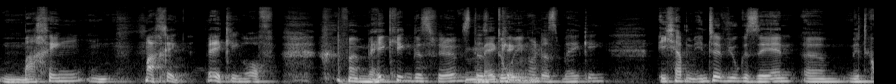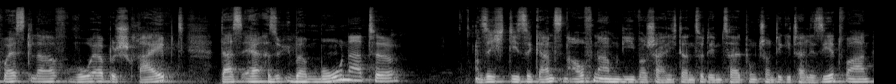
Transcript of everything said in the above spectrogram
Maching, Maching, Making of, Making des Films, das Making. Doing und das Making. Ich habe ein Interview gesehen ähm, mit Questlove, wo er beschreibt, dass er also über Monate sich diese ganzen Aufnahmen, die wahrscheinlich dann zu dem Zeitpunkt schon digitalisiert waren,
